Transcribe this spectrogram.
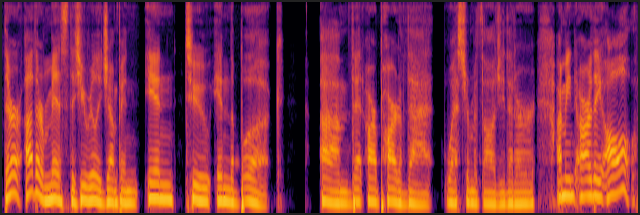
there are other myths that you really jump in into in the book um, that are part of that Western mythology. That are, I mean, are they all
